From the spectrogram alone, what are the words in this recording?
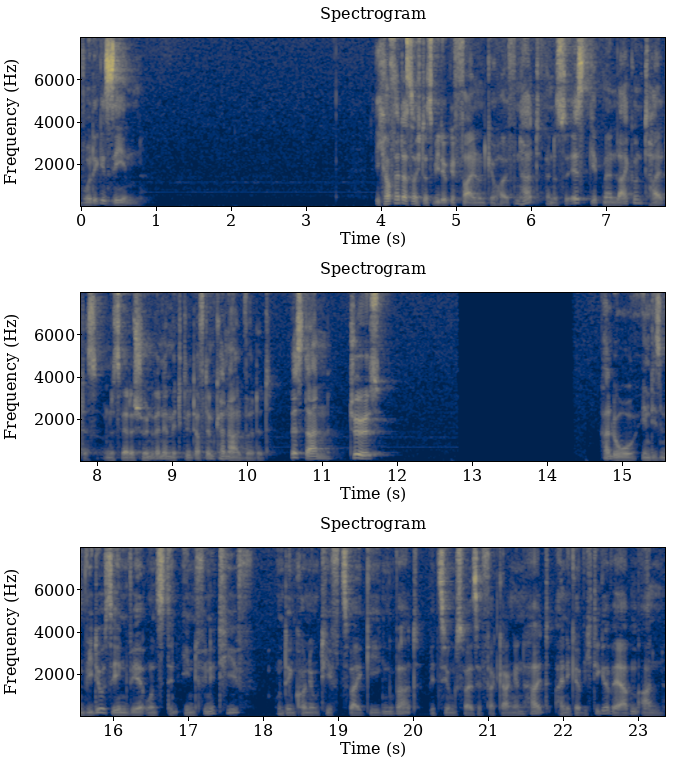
wurde gesehen. Ich hoffe, dass euch das Video gefallen und geholfen hat. Wenn es so ist, gebt mir ein Like und teilt es. Und es wäre schön, wenn ihr Mitglied auf dem Kanal würdet. Bis dann. Tschüss. Hallo, in diesem Video sehen wir uns den Infinitiv und den Konjunktiv 2 Gegenwart bzw. Vergangenheit einiger wichtiger Verben an.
